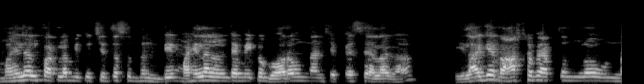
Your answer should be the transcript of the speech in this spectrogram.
మహిళల పట్ల మీకు చిత్తశుద్ధి ఉంది. మహిళలంటే మీకు గౌరవం ఉందని చెప్పేసి ఎలాగా? ఇలాగే రాష్ట్ర వ్యాప్తంలో ఉన్న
